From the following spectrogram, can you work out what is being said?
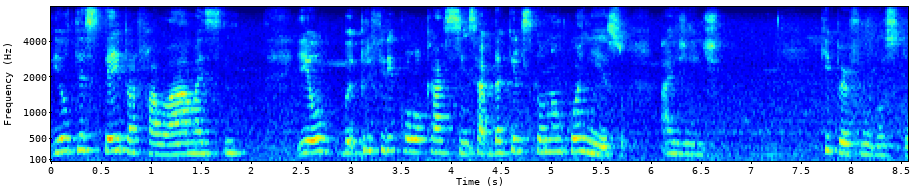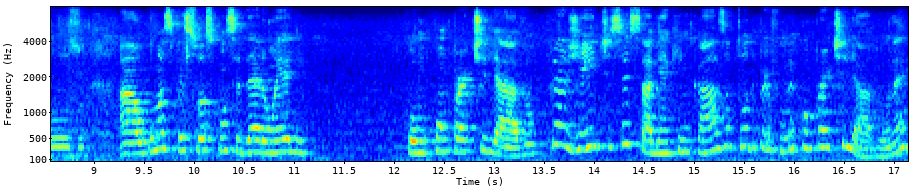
Eu testei para falar, mas eu preferi colocar assim, sabe? Daqueles que eu não conheço. Ai, gente, que perfume gostoso. Ah, algumas pessoas consideram ele como compartilhável. Pra gente, vocês sabem, aqui em casa todo perfume é compartilhável, né?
